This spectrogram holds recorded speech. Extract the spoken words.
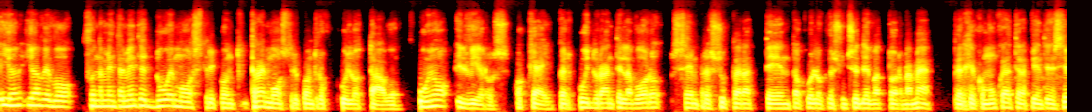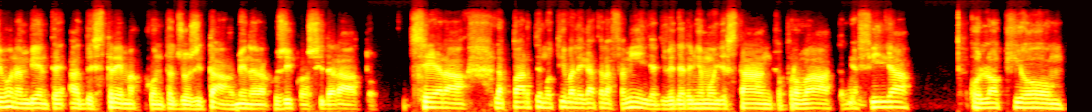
io, io, avevo fondamentalmente due mostri, contro, tre mostri contro cui lottavo. Uno, il virus, ok? Per cui durante il lavoro sempre super attento a quello che succedeva attorno a me, perché comunque la terapia intensiva è un ambiente ad estrema contagiosità, almeno era così considerato. C'era la parte emotiva legata alla famiglia, di vedere mia moglie stanca, provata, mia figlia con l'occhio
